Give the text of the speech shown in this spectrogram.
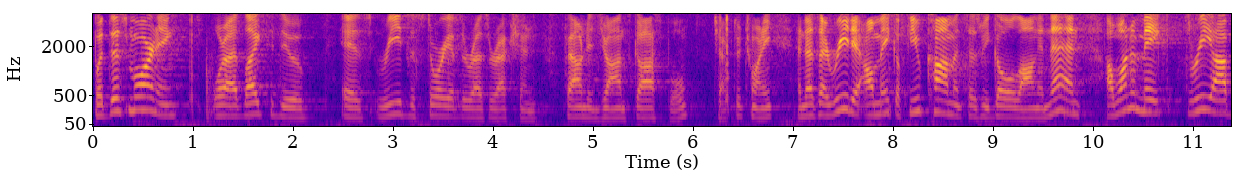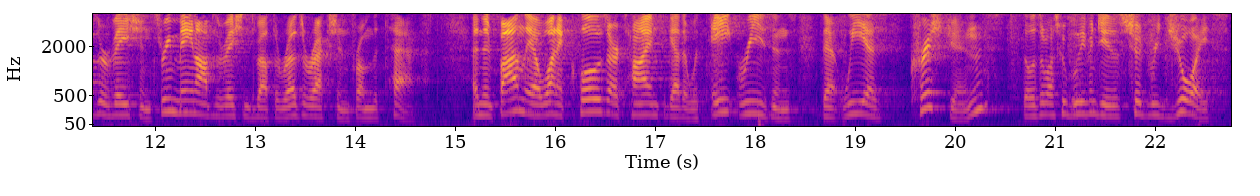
But this morning, what I'd like to do is read the story of the resurrection found in John's Gospel, chapter 20. And as I read it, I'll make a few comments as we go along. And then I want to make three observations, three main observations about the resurrection from the text. And then finally, I want to close our time together with eight reasons that we as Christians, those of us who believe in Jesus, should rejoice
